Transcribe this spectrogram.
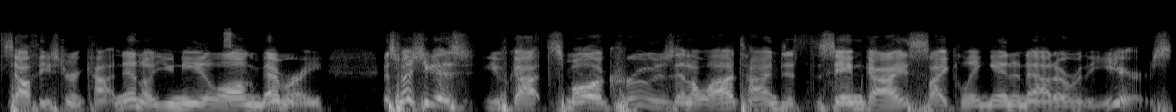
Southeastern and Continental. You need a long memory, especially because you've got smaller crews, and a lot of times it's the same guys cycling in and out over the years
